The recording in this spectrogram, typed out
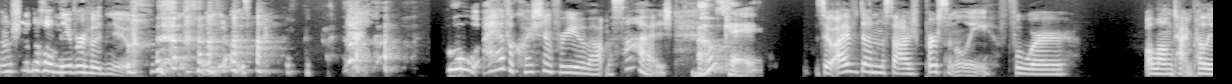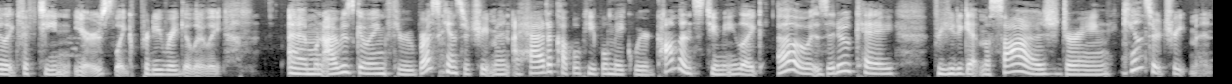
I'm sure the whole neighborhood knew. Oh i have a question for you about massage. Okay. So i've done massage personally for a long time, probably like 15 years, like pretty regularly. And when I was going through breast cancer treatment, I had a couple people make weird comments to me like, oh, is it okay for you to get massage during cancer treatment?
